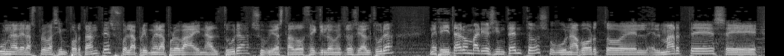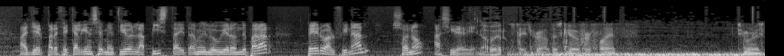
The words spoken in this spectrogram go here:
una de las pruebas importantes, fue la primera prueba en altura, subió hasta 12 kilómetros de altura. Necesitaron varios intentos, hubo un aborto el, el martes, eh, ayer parece que alguien se metió en la pista y también lo hubieron de parar, pero al final sonó así de bien. A ver, Stage route is go for flight. T minus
